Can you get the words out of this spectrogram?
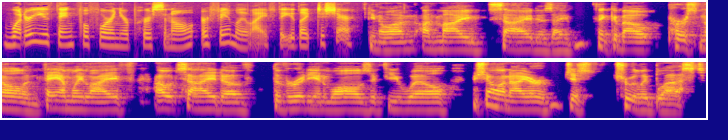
What are you thankful for in your personal or family life that you'd like to share? You know, on, on my side, as I think about personal and family life outside of the Veridian walls, if you will, Michelle and I are just truly blessed.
